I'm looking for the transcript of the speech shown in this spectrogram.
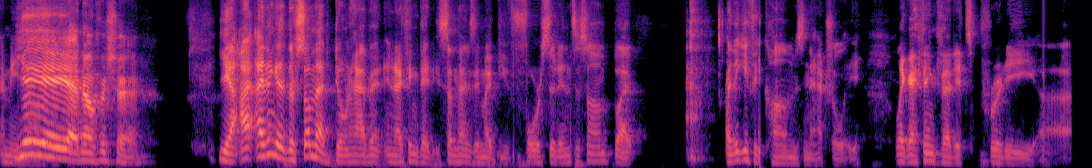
I mean, yeah, uh, yeah, yeah, yeah, no, for sure. Yeah, I, I think that there's some that don't have it, and I think that sometimes they might be forced it into some, but I think if it comes naturally, like I think that it's pretty. uh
